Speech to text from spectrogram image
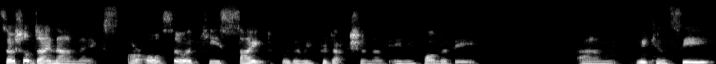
social dynamics are also a key site for the reproduction of inequality. Um, we can see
